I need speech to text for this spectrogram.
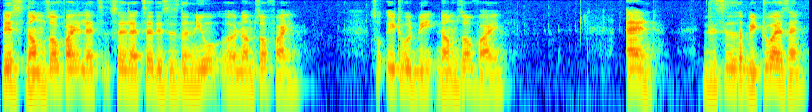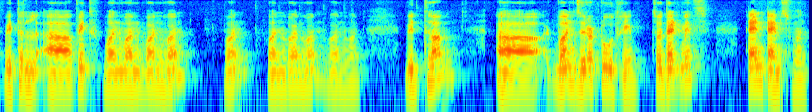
this nums of i. Let's say let's say this is the new uh, nums of i. So it would be nums of i and this is the bitwise AND with uh, with 1 1 1 1 1 1 1 1 1 1 with um, uh, 1 0 2 3 so that means 10 times 1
